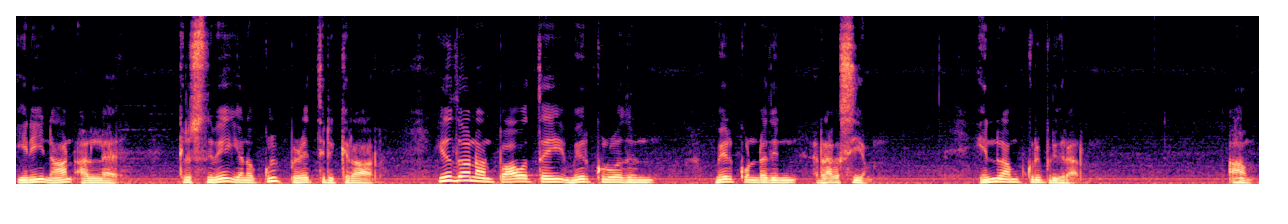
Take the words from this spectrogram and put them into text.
இனி நான் அல்ல. கிறிஸ்துவே எனக்குள் பிழைத்திருக்கிறார். இதுதான் நான் பாவத்தை மேற்கொள்வதன் மேற்கொண்டதின் ரகசியம் என்று நாம் குறிப்பிடுகிறார். ஆம்.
